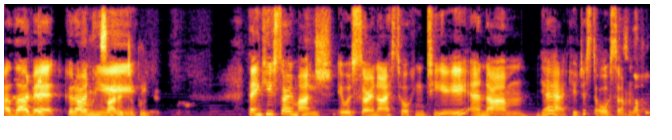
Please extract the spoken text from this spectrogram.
I love it. Good on I'm you. excited to put it. Thank you so Thank you. much. It was so nice talking to you. And um, yeah, you're just awesome. lovely.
